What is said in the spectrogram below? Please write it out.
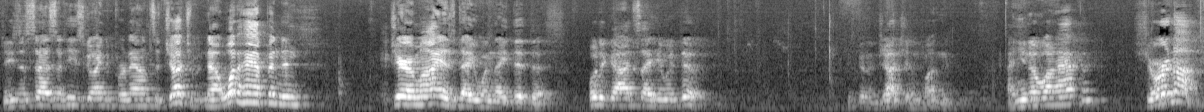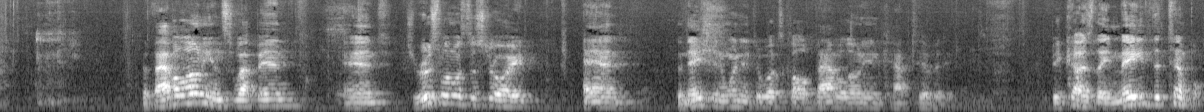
Jesus says that he's going to pronounce a judgment. Now, what happened in Jeremiah's day when they did this? What did God say he would do? He's going to judge him, wasn't he? And you know what happened? Sure enough, the Babylonians swept in and Jerusalem was destroyed and the nation went into what's called Babylonian captivity because they made the temple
